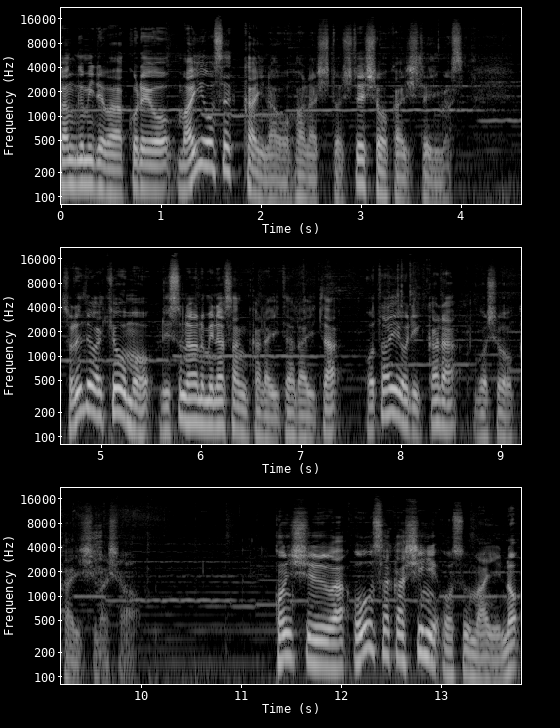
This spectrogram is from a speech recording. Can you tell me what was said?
番組ではこれを舞おせっかいなお話として紹介しています。それでは今日もリスナーの皆さんからいただいたお便りからご紹介しましょう。今週は大阪市にお住まいの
